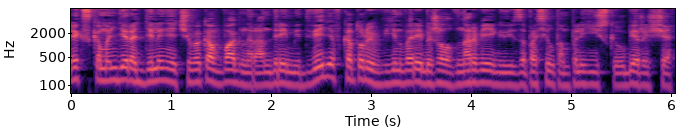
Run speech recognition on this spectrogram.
Экс-командир отделения ЧВК Вагнера Андрей Медведев, который в январе бежал в Норвегию и запросил там политическое убежище,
